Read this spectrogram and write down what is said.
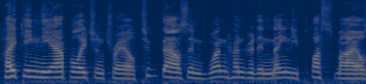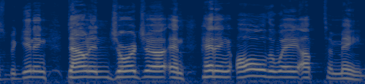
hiking the Appalachian Trail, 2,190 plus miles, beginning down in Georgia and heading all the way up to Maine.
